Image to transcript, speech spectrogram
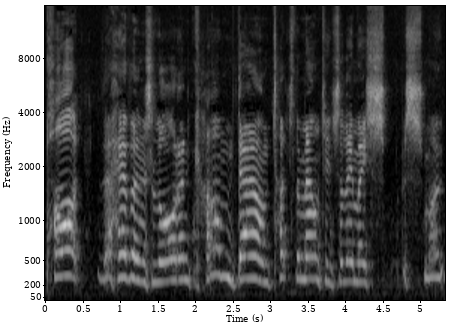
Part the heavens, Lord, and come down, touch the mountains so they may smoke.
